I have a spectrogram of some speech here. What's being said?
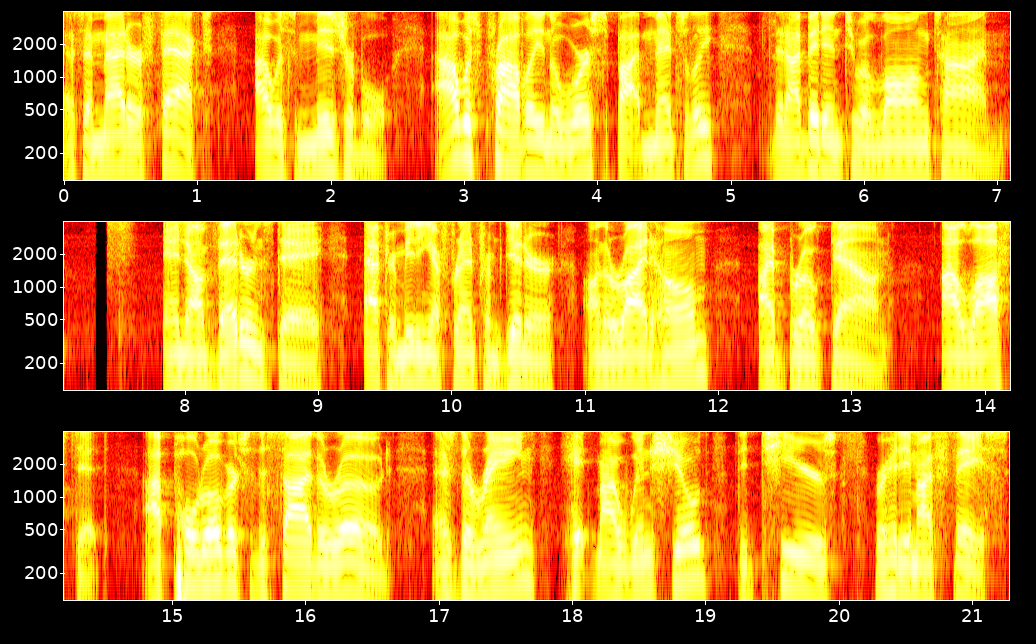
As a matter of fact, I was miserable. I was probably in the worst spot mentally than I've been into a long time. And on Veterans Day, after meeting a friend from dinner on the ride home, I broke down. I lost it. I pulled over to the side of the road. As the rain hit my windshield, the tears were hitting my face.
